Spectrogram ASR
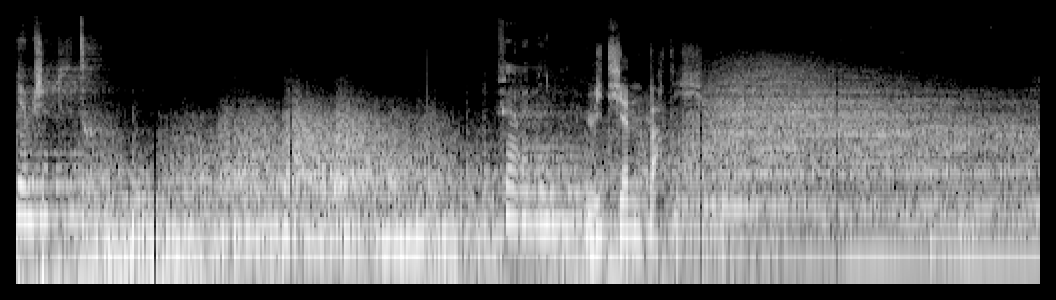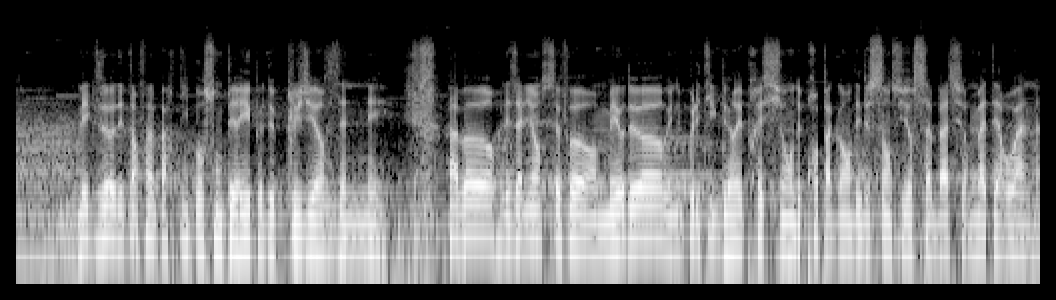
Chapitre. Faire l'abîme. Huitième partie. L'Exode est enfin parti pour son périple de plusieurs années. À bord, les alliances se forment, mais au dehors, une politique de répression, de propagande et de censure s'abat sur Materwan,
